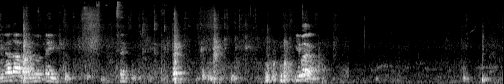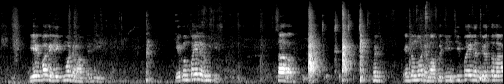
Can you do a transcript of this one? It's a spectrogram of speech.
हिला दहा बारा दिवस टाइम हे बघा. एक बघा एक मोठ्या मापाची हे पण पहिले रुची. सहा एकदम मोठ्या मापाची पहिल्या पहिल्याच वेळाला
